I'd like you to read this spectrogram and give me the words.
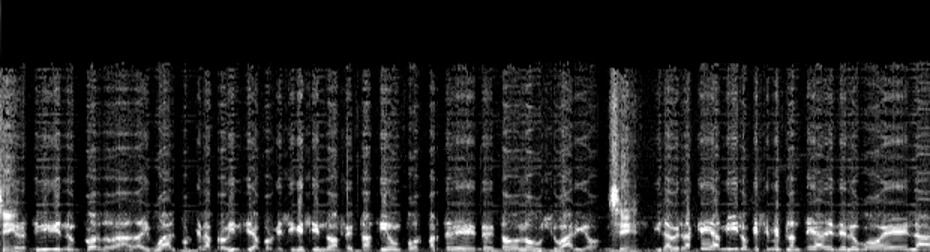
pero estoy viviendo en Córdoba, da igual, porque la provincia, porque sigue siendo afectación por parte de, todos los usuarios. Sí. Y la verdad que a mí lo que se me plantea desde luego es la,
